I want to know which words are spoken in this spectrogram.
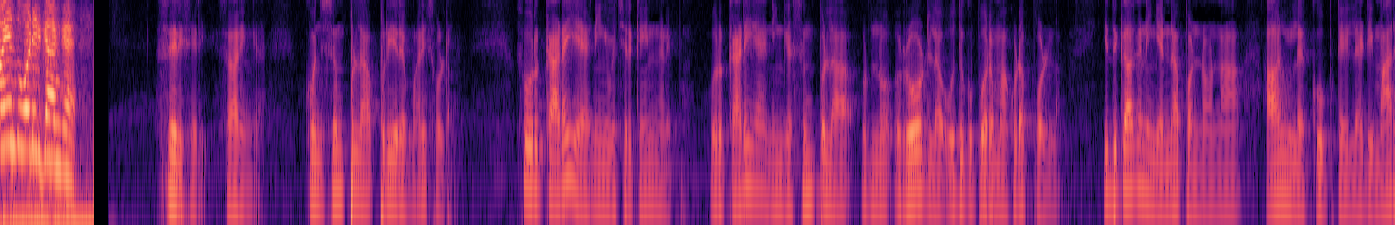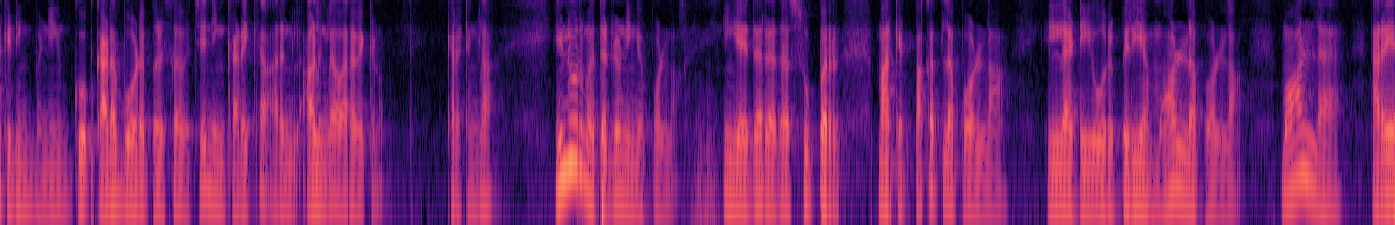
பயந்து ஓடி இருக்காங்க சரி சரி. சாரிங்க கொஞ்சம் சிம்பிளாக புரிகிற மாதிரி சொல்கிறேன் ஸோ ஒரு கடையை நீங்கள் வச்சுருக்கீங்கன்னு நினைப்போம். ஒரு கடையை நீங்கள் சிம்பிளாக ஒரு நோ ரோட்டில் ஒதுக்குப்புறமாக கூட போடலாம். இதுக்காக நீங்கள் என்ன பண்ணோன்னா ஆளுங்களை கூப்பிட்டு இல்லாட்டி மார்க்கெட்டிங் பண்ணி கடை போர்டை பெருசாக வச்சு நீங்கள் கடைக்கு ஆளுங்க ஆளுங்களை வர வைக்கணும். கரெக்டுங்களா இன்னொரு மெத்தட்லும் நீங்கள் போடலாம். நீங்கள் எதர் ஏதாவது சூப்பர் மார்க்கெட் பக்கத்தில் போடலாம். இல்லாட்டி ஒரு பெரிய மாலில் போடலாம். மாலில் நிறைய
